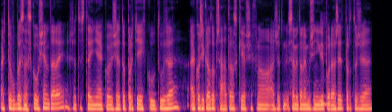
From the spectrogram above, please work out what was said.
ať to vůbec neskouším tady, že to stejně jako, že je to proti jejich kultuře. A jako říkal to přátelsky a všechno a že se mi to nemůže nikdy mhm. podařit, protože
